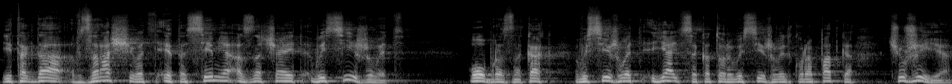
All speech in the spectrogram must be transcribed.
И тогда взращивать это семя означает высиживать образно, как высиживать яйца, которые высиживает куропатка, чужие,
